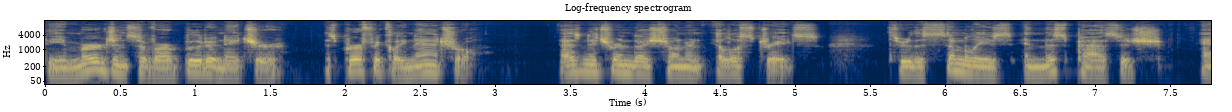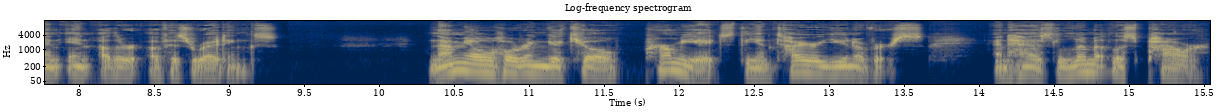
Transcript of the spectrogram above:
The emergence of our Buddha nature is perfectly natural, as Nichiren Daishonin illustrates through the similes in this passage and in other of his writings. Nam-myoho Renge Kyo permeates the entire universe and has limitless power.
